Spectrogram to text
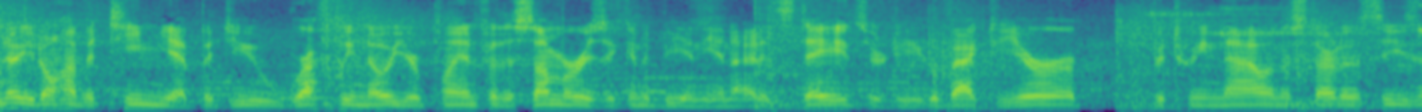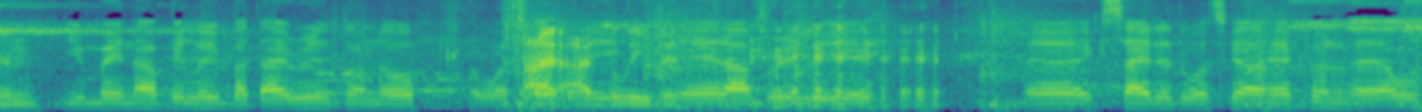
know you don't have a team yet, but do you roughly know your plan for the summer? Is it going to be in the United States, or do you go back to Europe between now and the start of the season? You may not believe, but I really don't know what's I- I believe it. And I'm really uh, excited what's gonna happen. Uh,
